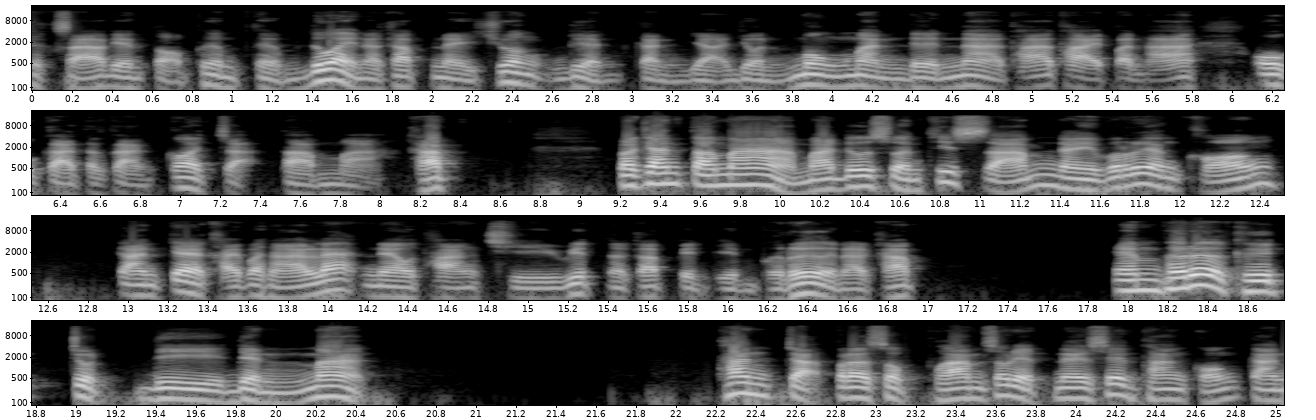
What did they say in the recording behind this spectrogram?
ศึกษาเรียนต่อเพิ่มเติมด้วยนะครับในช่วงเดือนกันยายนมุ่งมั่นเดินหน้าท้าทายปัญหาโอกาสต่างๆ ก็จะตามมาครับ ประการต่อมามาดูส่วนที่ 3 ในเรื่องของการแก้ไขปัญหาและแนวทางชีวิตนะครับเป็น Emperor นะครับ Emperor คือ จุดดีเด่นมาก ท่านจะประสบความสำเร็จในเส้นทางของการ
